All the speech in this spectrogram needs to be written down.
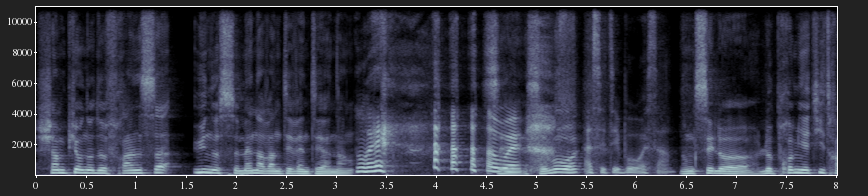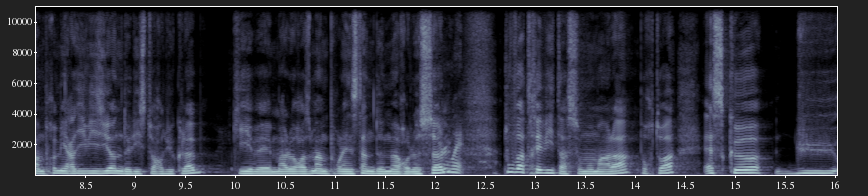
championne de France une semaine avant tes 21 ans. Ouais. c'est, ouais. beau, hein Ah, c'était beau, ça. Donc c'est le, le, premier titre en première division de l'histoire du club qui ben, malheureusement pour l'instant demeure le seul. Ouais. Tout va très vite à ce moment-là pour toi. Est-ce que du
